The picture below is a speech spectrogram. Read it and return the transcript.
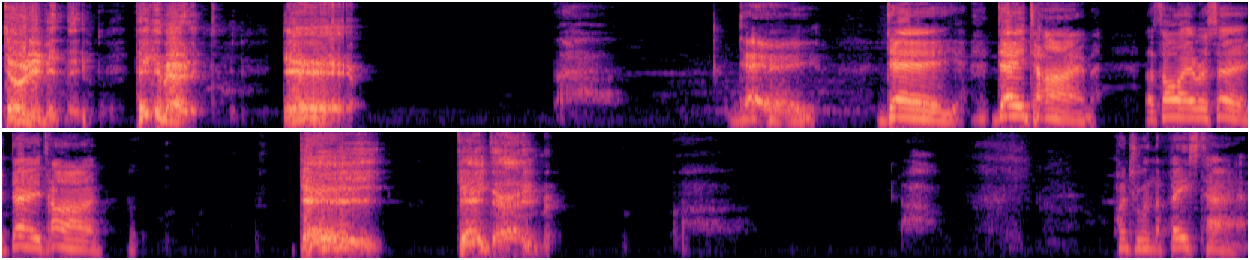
Don't even think, think about it. Damn. Day. Day. Daytime. That's all I ever say. Daytime. Day. Daytime. Punch you in the face time.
